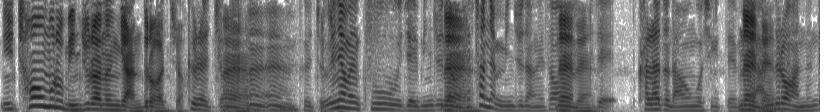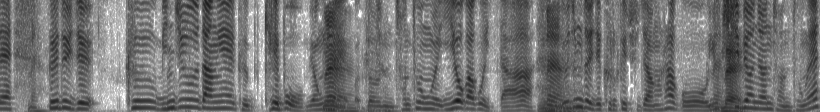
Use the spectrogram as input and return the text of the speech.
이 처음으로 민주라는 게 안 들어갔죠. 그랬죠. 네. 예, 예, 그렇죠. 왜냐하면 구 이제 민주당 네. 새천년 민주당에서 네, 네. 이제 갈라져 나온 것이기 때문에 네, 네. 안 들어갔는데 네. 그래도 이제 그 민주당의 그 계보 명맥 네, 어떤 전통을 이어가고 있다. 네. 요즘도 이제 그렇게 주장을 하고 네. 60여 년 전통의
